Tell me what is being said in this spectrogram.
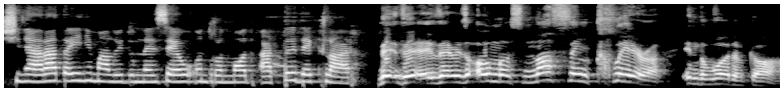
și ne arată inima lui Dumnezeu într-un mod atât de clar. There, there- there is almost nothing clearer in the Word of God.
